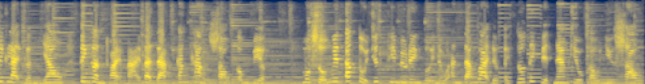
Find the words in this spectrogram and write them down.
xích lại gần nhau, tinh thần thoải mái và giảm căng thẳng sau công việc. Một số nguyên tắc tổ chức team building với nấu ăn dã ngoại được Exotic Việt Nam yêu cầu như sau.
